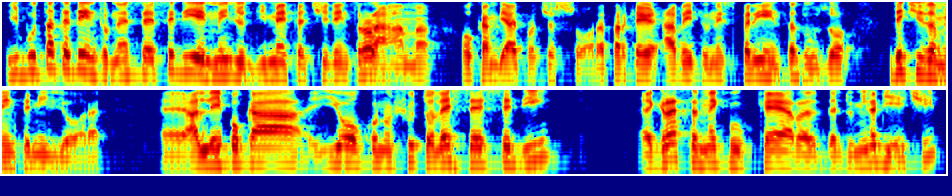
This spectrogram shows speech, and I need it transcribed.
gli buttate dentro un SSD è meglio di metterci dentro RAM o cambiare processore perché avete un'esperienza d'uso decisamente migliore. Eh, all'epoca io ho conosciuto l'SSD eh, grazie al MacBook Air del 2010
